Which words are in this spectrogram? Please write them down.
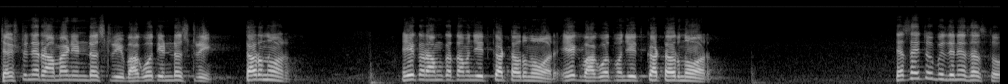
त्याष्टीने Ramayana industry Bhagwat industry turnover एक रामकथा म्हणजे इतका टर्नओव्हर एक भागवत म्हणजे इतका टर्नओव्हर त्याचाही तो बिझनेस असतो.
